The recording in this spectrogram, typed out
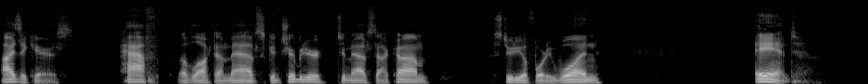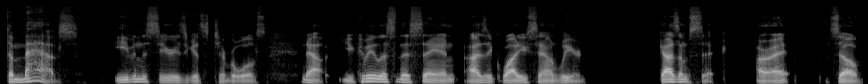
Isaac Harris, half of Locked On Mavs, contributor to Mavs.com, Studio 41. And the Mavs, even the series against the Timberwolves. Now, you could be listening to this saying, Isaac, why do you sound weird? Guys, I'm sick. All right. So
